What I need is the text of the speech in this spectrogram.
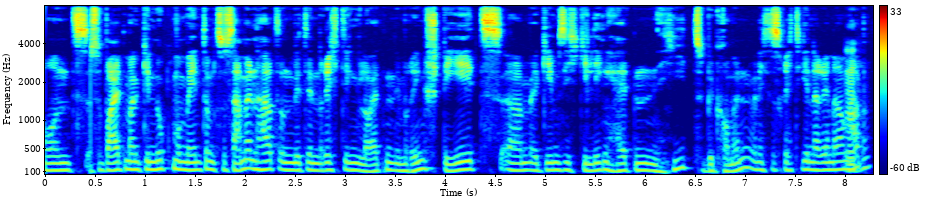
Und sobald man genug Momentum zusammen hat und mit den richtigen Leuten im Ring steht, ähm, ergeben sich Gelegenheiten, Heat zu bekommen, wenn ich das richtig in Erinnerung mhm. habe.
